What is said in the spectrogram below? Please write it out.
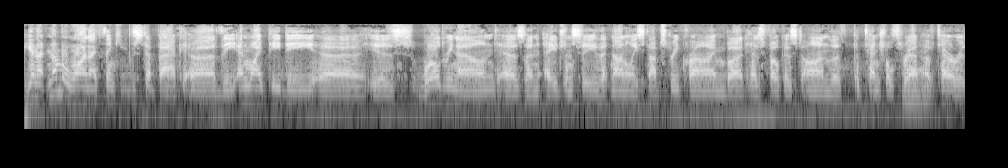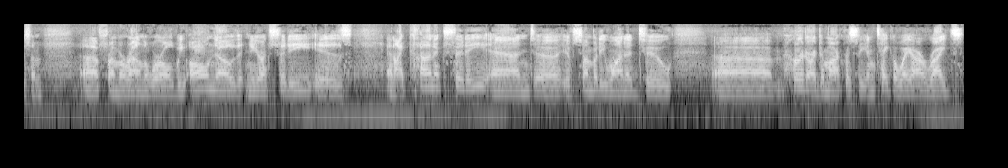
You know, number one, I think you step back. Uh, the NYPD uh, is world renowned as an agency that not only stops street crime but has focused on the potential threat of terrorism uh, from around the world. We all know that New York City is an iconic city, and uh, if somebody wanted to uh, hurt our democracy and take away our rights,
